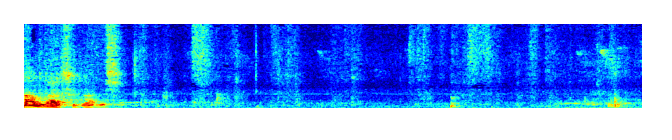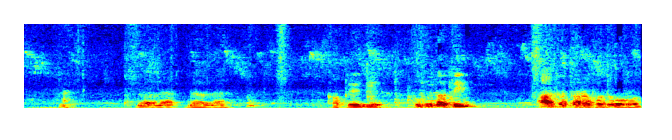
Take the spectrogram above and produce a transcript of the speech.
Tam karşı kardeşim. Heh, Böyle, böyle. Kapıyı bir kıvırdatayım. Arka tarafa doğru.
